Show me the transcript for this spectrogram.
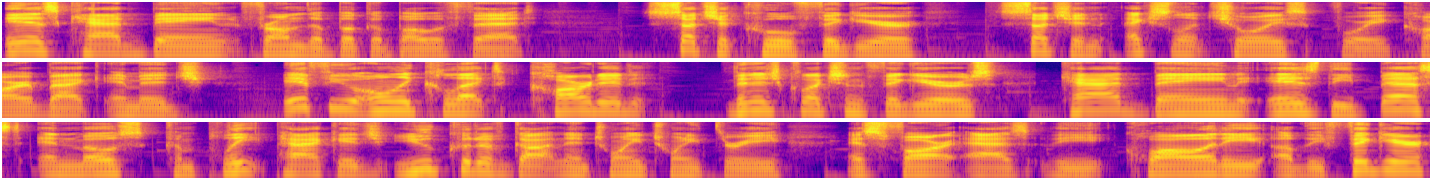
is Cad Bane from the Book of Boba Fett. Such a cool figure, such an excellent choice for a card back image. If you only collect carded vintage collection figures, Cad Bane is the best and most complete package you could have gotten in 2023 as far as the quality of the figure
